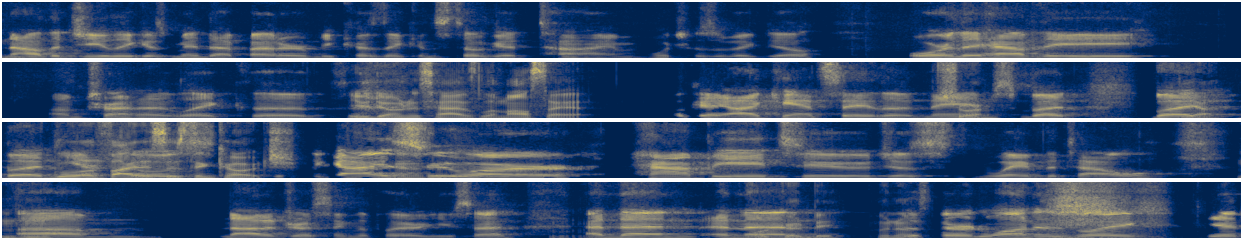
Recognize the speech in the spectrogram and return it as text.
Now the G League has made that better because they can still get time, which is a big deal. Or they have the I'm trying to like the Udonis Haslam. I'll say it. okay, I can't say the Sure. names, but but yeah, but yeah, glorified those- assistant coach. the guys Yeah. who are happy to just wave the towel, Mhm. um, not addressing the player you said, and then and then could be. Who the third one is like get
